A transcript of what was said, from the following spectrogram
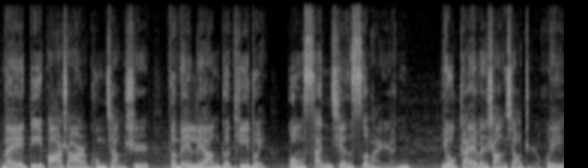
美第八十二空降师分为两个梯队，共三千四百人，由该文上校指挥，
